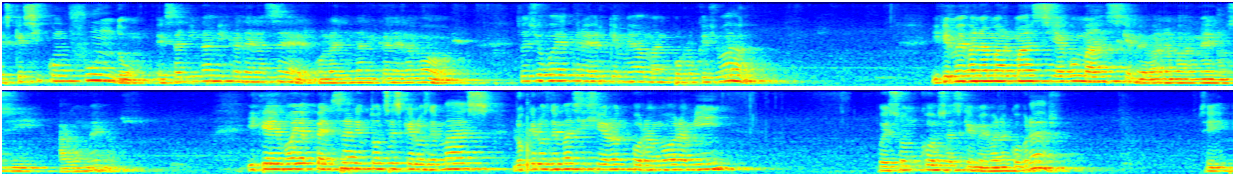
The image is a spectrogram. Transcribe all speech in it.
Es que si confundo esa dinámica del hacer con la dinámica del amor, entonces yo voy a creer que me aman por lo que yo hago. Y que me van a amar más si hago más, que me van a amar menos si hago menos. Y que voy a pensar entonces que los demás, lo que los demás hicieron por amor a mí, pues son cosas que me van a cobrar. ¿Sí?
